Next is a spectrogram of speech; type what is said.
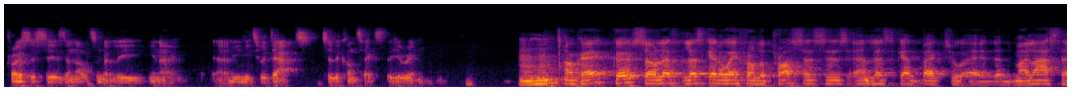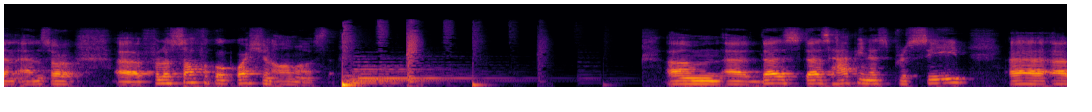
processes, and ultimately, you know, um, you need to adapt to the context that you're in. Mm-hmm. Okay, good. So let's let's get away from the processes and let's get back to a, the, my last and, and sort of uh, philosophical question almost. Um, uh, does does happiness precede uh, uh,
